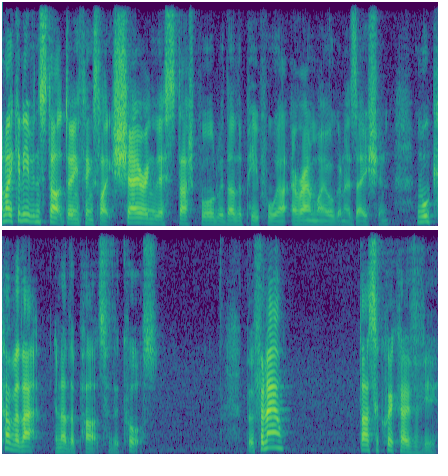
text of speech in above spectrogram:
And I can even start doing things like sharing this dashboard with other people around my organization. And we'll cover that in other parts of the course. But for now, that's a quick overview.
